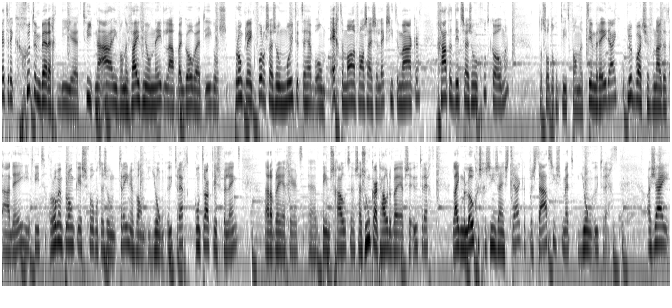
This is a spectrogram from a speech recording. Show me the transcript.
Patrick Guttenberg die eh, tweet naar aanleiding van de 5-0 nederlaag bij Go Ahead Eagles. Pronk leek vorig seizoen moeite te hebben om echte mannen van zijn selectie te maken. Gaat het dit seizoen goed komen? Tot slot nog een tweet van eh, Tim Redijk, clubwatcher vanuit het AD. Die tweet, Robin Pronk is volgend seizoen trainer van Jong Utrecht. Contract is verlengd. Daarop reageert eh, Pim Schouten, seizoenkaarthouder bij FC Utrecht. Lijkt me logisch gezien zijn sterke prestaties met Jong Utrecht. Als jij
